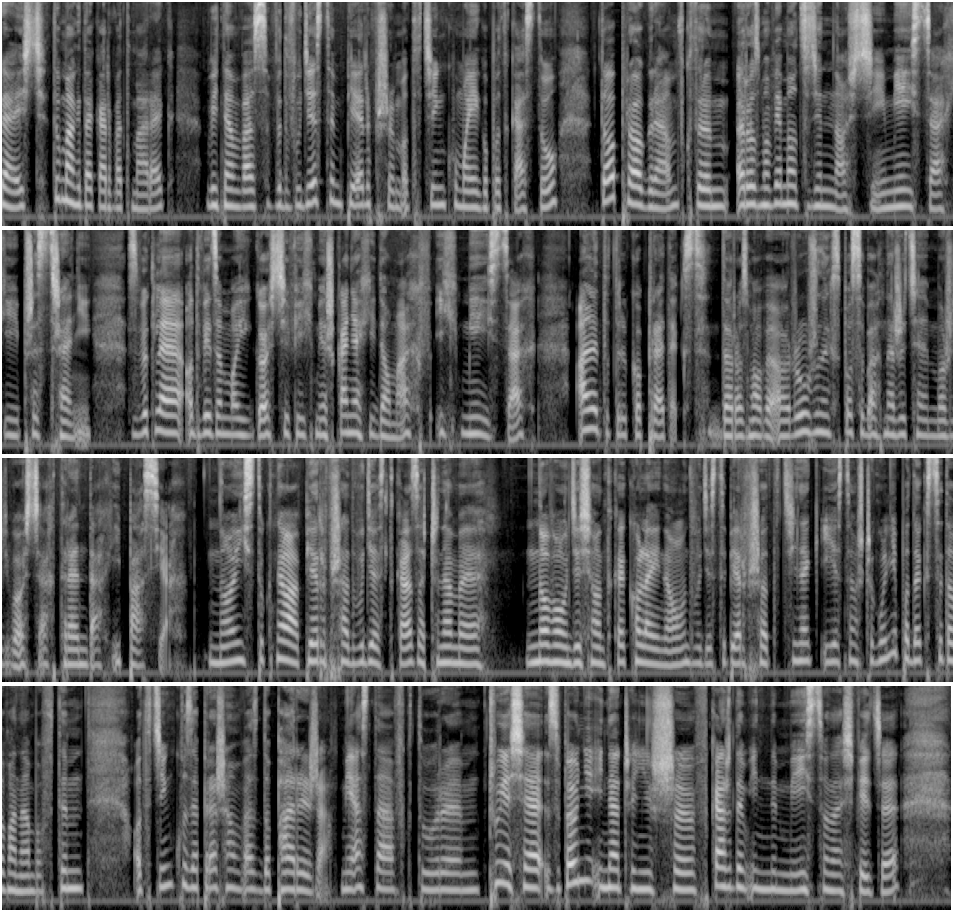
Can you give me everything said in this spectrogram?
Cześć, tu Magda Karwat-Marek. Witam Was w 21 odcinku mojego podcastu. To program, w którym rozmawiamy o codzienności, miejscach i przestrzeni. Zwykle odwiedzam moich gości w ich mieszkaniach i domach, w ich miejscach, ale to tylko pretekst do rozmowy o różnych sposobach na życie, możliwościach, trendach i pasjach. No i stuknęła pierwsza dwudziestka. Zaczynamy nową dziesiątkę, kolejną, 21 odcinek i jestem szczególnie podekscytowana, bo w tym odcinku zapraszam Was do Paryża, miasta, w którym czuję się zupełnie inaczej niż w każdym innym miejscu na świecie.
